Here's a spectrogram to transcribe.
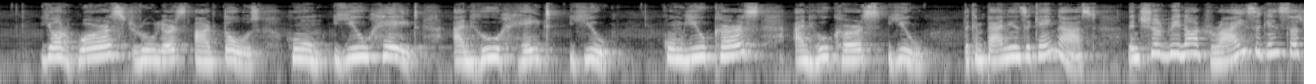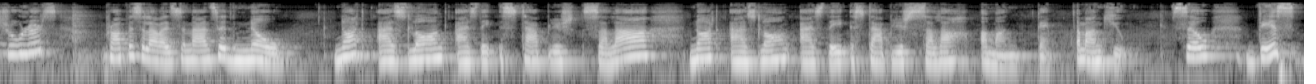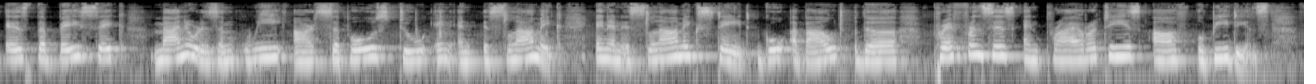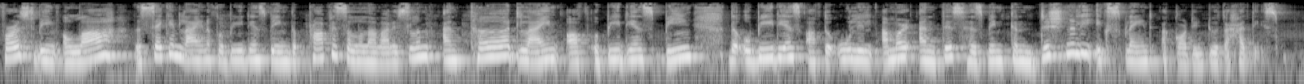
your worst rulers are those whom you hate and who hate you, whom you curse and who curse you. The companions again asked, Then should we not rise against such rulers? Prophet ﷺ answered, No, not as long as they establish salah, not as long as they establish salah among them, among you. So, this is the basic mannerism we are supposed to, in an Islamic, in an Islamic state, go about the preferences and priorities of obedience. First being Allah, the second line of obedience being the Prophet ﷺ, and third line of obedience being the obedience of the Ulil Amr, and this has been conditionally explained according to the Hadith.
